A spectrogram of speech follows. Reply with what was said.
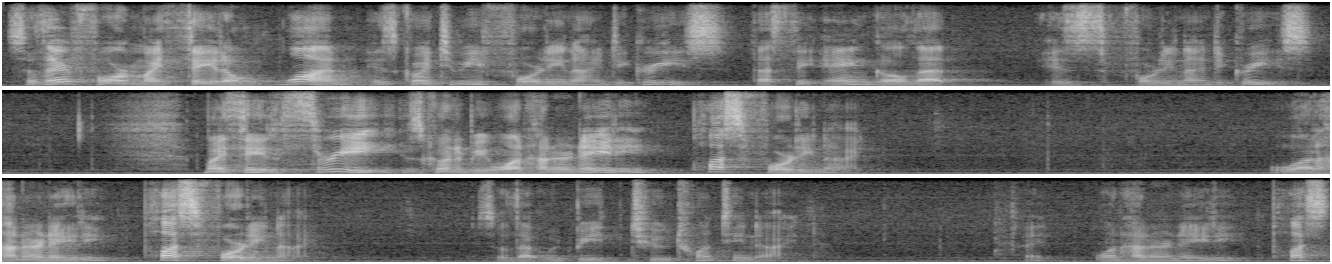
So therefore, my theta 1 is going to be 49 degrees. That's the angle that is 49 degrees. My theta 3 is going to be 180 plus 49. 180 plus 49. So that would be 229. Okay? 180 plus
